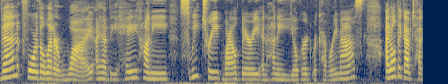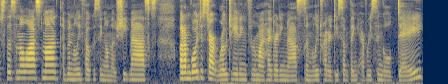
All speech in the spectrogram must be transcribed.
Then for the letter Y, I have the Hey Honey Sweet Treat Wild Berry and Honey Yogurt Recovery Mask. I don't think I've touched this in the last month. I've been really focusing on those sheet masks. But I'm going to start rotating through my hydrating masks and really try to do something every single day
